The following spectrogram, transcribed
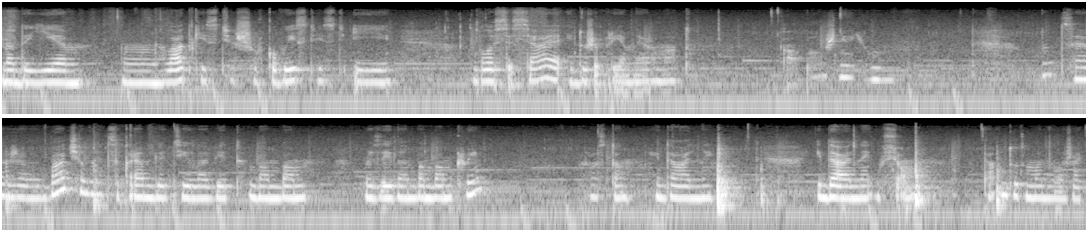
Надає гладкість, шовковистість і волосся сяє, і дуже приємний аромат. Обожнюю. Ну, це вже ви бачили. Це крем для тіла від Bam Bam Brazilian Bam Bam Cream. Просто ідеальний. Ідеальний у всьому. Там тут у мене лежать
